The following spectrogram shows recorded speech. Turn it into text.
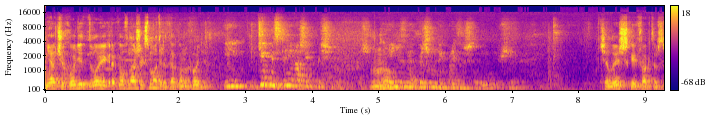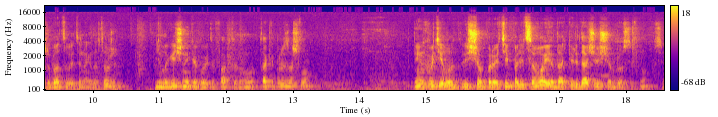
Мяч уходит, двое игроков наших смотрят, как он уходит. И тем быстрее наши пришли. Ну. Я не знаю, почему так произошло. Ну, вообще. Человеческий фактор срабатывает иногда тоже. Нелогичный какой-то фактор. Ну, вот так и произошло. Им хватило еще пройти по лицевой и отдать передачу, еще бросить. Ну, все.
